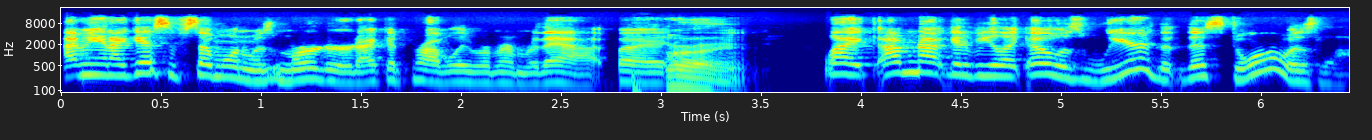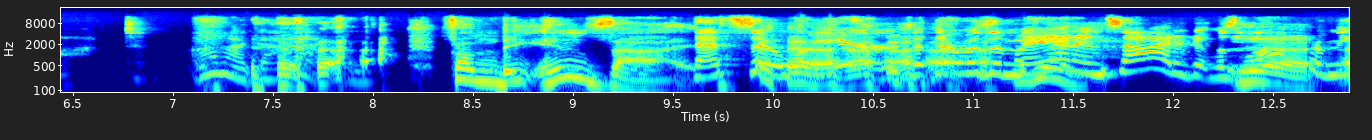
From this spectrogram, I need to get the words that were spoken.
I mean, I guess if someone was murdered, I could probably remember that, but Right. like, I'm not going to be like, "Oh, it was weird that this door was locked." Oh my god. From the inside. That's so weird that there was a man Again. inside and it was locked Yeah, from the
